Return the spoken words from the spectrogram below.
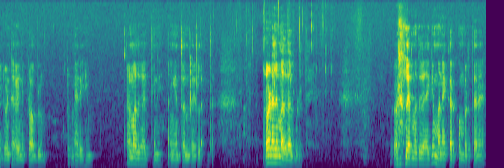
I don't have any problem to marry him ನಾನು ಮದುವೆ ಆಗ್ತೀನಿ ನನಗೇನು ತೊಂದರೆ ಇಲ್ಲ ಅಂತ. ರೋಡಲ್ಲೇ ಮದುವೆ ಆಗಿಬಿಡುತ್ತೆ. ರೋಡಲ್ಲೇ ಮದುವೆ ಆಗಿ ಮನೆಗೆ ಕರ್ಕೊಂಬರ್ತಾರೆ.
